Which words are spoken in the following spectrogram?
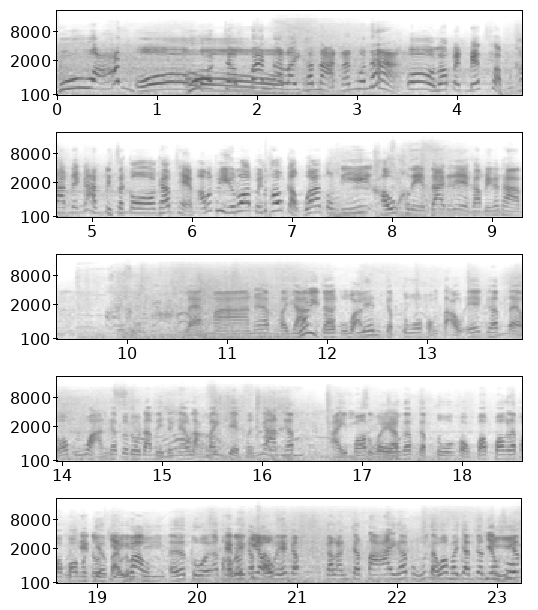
หมูหวานโอ้โคตรจะแม่นอะไรขนาดนั้นวะน่ะโอ้แล้วเป็นเม็ดสำคัญในการปิดสกอร์ครับแถมเอามันผีรอดไปเท่ากับว่าตรงนี้เขาเคลมได้แน่ๆครับเบคอนไทม์ และมานะครับพยายามอุ้ยจะตัวหมูหวานเล่นกับตัวของเต๋าเอ็กซ์ครับแต่ว่าหมูหวานครับก็โดนดาเมจจากแนวหลังไปเจ็บเหมือนกันครับไอป๊อปสโปวยครับครับกับตัวของป๊อปป๊อกและป๊อปป๊อกเห็มานเกี่ยวโดนเกี่ใส่ยวหรือเปล่า NT เออตัวเต๋าเห็นโดเอ็กนซ์กับเกี่ยวเต๋าเอ็กซ์ครับ กำลังจะตายครับโอ้โหแต่ว่าพยายามจะหนีเกี่ยวครับ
